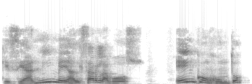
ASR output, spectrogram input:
que se anime a alzar la voz en conjunto,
